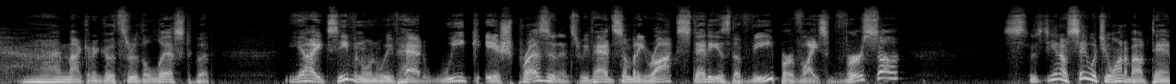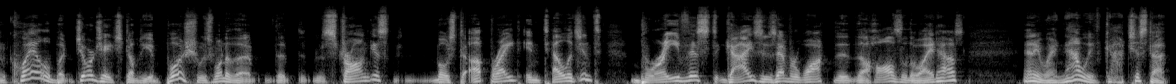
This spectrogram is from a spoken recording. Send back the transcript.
I'm not going to go through the list, but yikes, even when we've had weak ish presidents, we've had somebody rock steady as the Veep or vice versa. You know, say what you want about Dan Quayle, but George H.W. Bush was one of the, the, the strongest, most upright, intelligent, bravest guys who's ever walked the, the halls of the White House. Anyway, now we've got just a,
